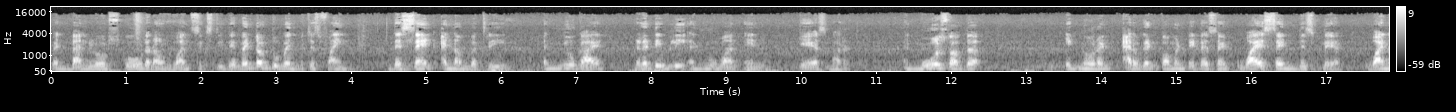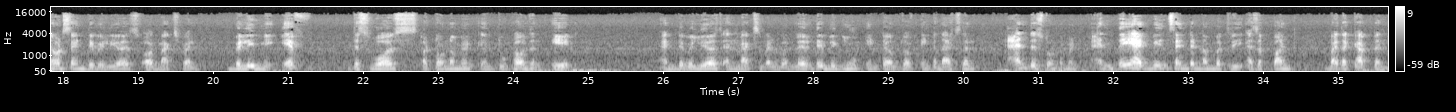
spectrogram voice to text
when Bangalore scored around 160, they went on to win, which is fine. They sent at number three a new guy, relatively a new one in KS Bharat. And most of the ignorant, arrogant commentators said, Why send this player? Why not send De Villiers or Maxwell? Believe me, if this was a tournament in 2008, and De Villiers and Maxwell were relatively new in terms of international and this tournament, and they had been sent at number three as a punt by the captain.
